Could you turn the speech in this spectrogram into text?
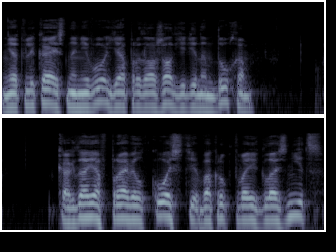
Не отвлекаясь на него, я продолжал единым духом. Когда я вправил кости вокруг твоих глазниц,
